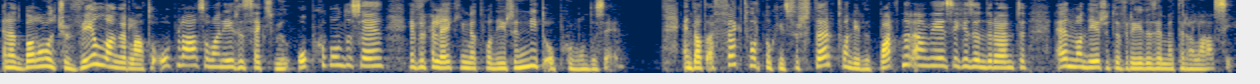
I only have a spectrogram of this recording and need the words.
en het ballonnetje veel langer laten opblazen wanneer ze seksueel opgewonden zijn in vergelijking met wanneer ze niet opgewonden zijn. En dat effect wordt nog eens versterkt wanneer de partner aanwezig is in de ruimte en wanneer ze tevreden zijn met de relatie.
